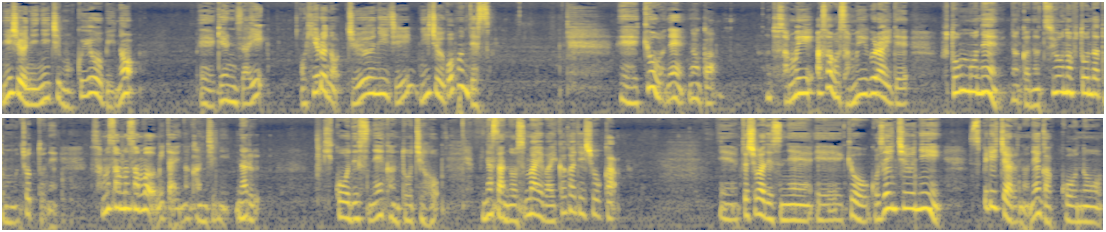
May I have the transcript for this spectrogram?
22日木曜日の、えー、現在お昼の12時25分です、えー、今日はねなんか本当寒い朝は寒いぐらいで布団もねなんか夏用の布団だともうちょっとね寒寒寒みたいな感じになる気候ですね関東地方。皆さんのお住まいはいかがでしょうか、えー、私はですね、えー、今日午前中にスピリチュアルのね学校の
